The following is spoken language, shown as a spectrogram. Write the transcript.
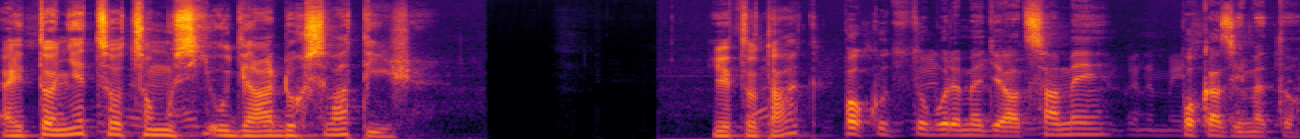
A je to něco, co musí udělat Duch Svatý, že? Je to tak? Pokud to budeme dělat sami, pokazíme to.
